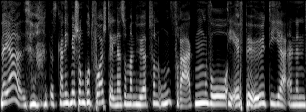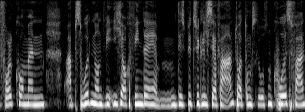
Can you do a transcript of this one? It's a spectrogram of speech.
Naja, das kann ich mir schon gut vorstellen. Also man hört von Umfragen, wo die FPÖ, die ja einen vollkommen absurden und wie ich auch finde, diesbezüglich sehr verantwortungslosen Kurs fahren,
